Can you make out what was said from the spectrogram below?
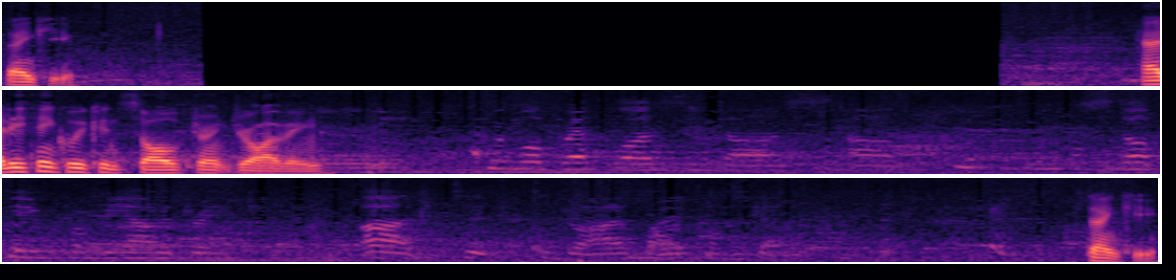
Thank you. How do you think we can solve drink driving? More breathalyzers in um, stop people from being able to drink, uh, to, to drive while intoxicated. Thank you.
